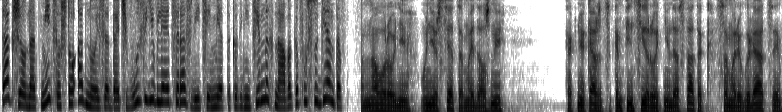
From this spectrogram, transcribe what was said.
Также он отметил, что одной из задач вуза является развитие метакогнитивных навыков у студентов. На уровне университета мы должны как мне кажется, компенсировать недостаток саморегуляции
